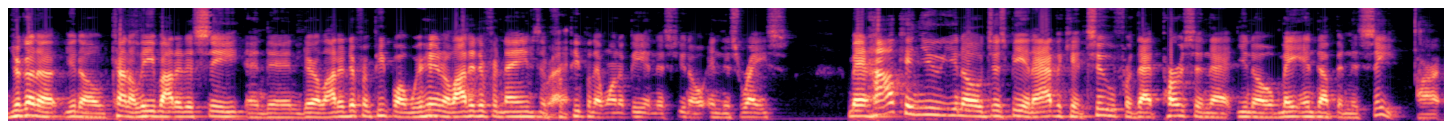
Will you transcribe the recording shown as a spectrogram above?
You're going to, you know, kind of leave out of this seat. And then there are a lot of different people. We're hearing a lot of different names and for Right. people that want to be in this, you know, in this race. Man, how can you, you know, just be an advocate too for that person that, you know, may end up in this seat? All right.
